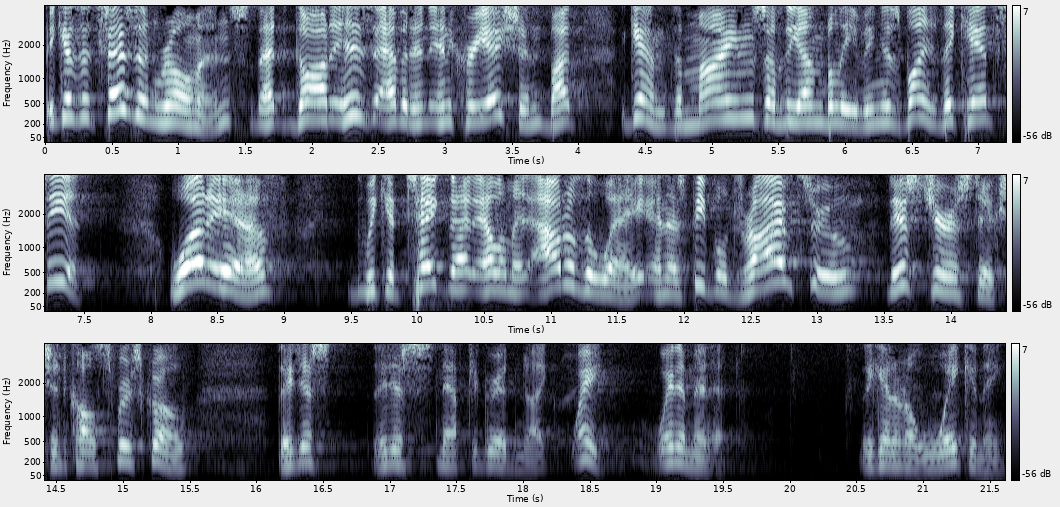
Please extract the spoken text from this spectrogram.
Because it says in Romans that God is evident in creation, but again, the minds of the unbelieving is blinded. They can't see it. What if we could take that element out of the way, and as people drive through this jurisdiction called Spruce Grove, they just they just snap the grid and like, wait, wait a minute. They get an awakening.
